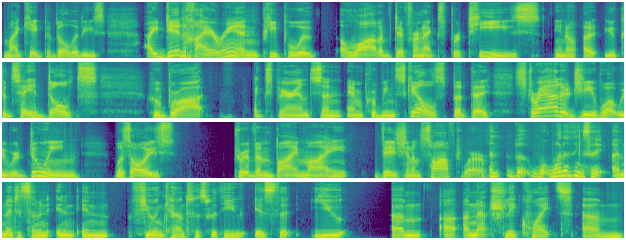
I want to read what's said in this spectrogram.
my capabilities? I did hire in people with a lot of different expertise, you know, uh, you could say adults who brought experience and improving skills. But the strategy of what we were doing was always driven by my vision of software. And but one of the things I, have noticed in, in, in few encounters with you is that you um, are, are, naturally quite um,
